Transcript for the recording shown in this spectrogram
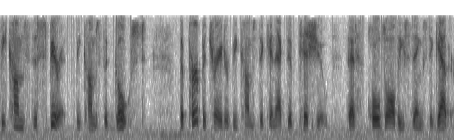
becomes the spirit, becomes the ghost. The perpetrator becomes the connective tissue that holds all these things together.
